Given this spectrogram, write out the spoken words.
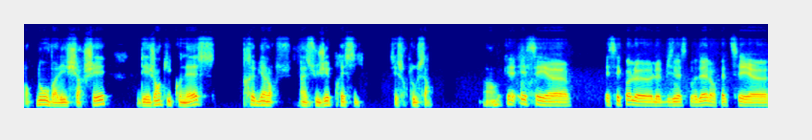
Donc, nous, on va aller chercher des gens qui connaissent très bien leur, un sujet précis. C'est surtout ça. Hein. Et c'est euh, et c'est quoi le, le, business model En fait, c'est euh,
